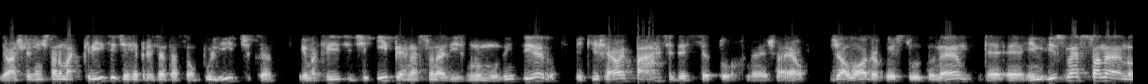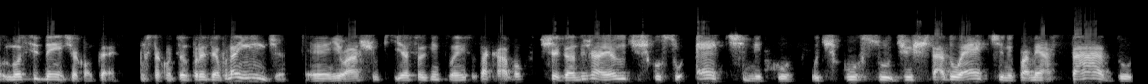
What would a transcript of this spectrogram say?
Eu acho que a gente está numa crise de representação política e uma crise de hipernacionalismo no mundo inteiro e que Israel é parte desse setor. Né? Israel dialoga com isso tudo, né? É, é, isso não é só na, no, no, Ocidente acontece. Isso está acontecendo, por exemplo, na Índia. É, eu acho que essas influências acabam chegando em Israel. O discurso étnico, o discurso de um Estado étnico ameaçado,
